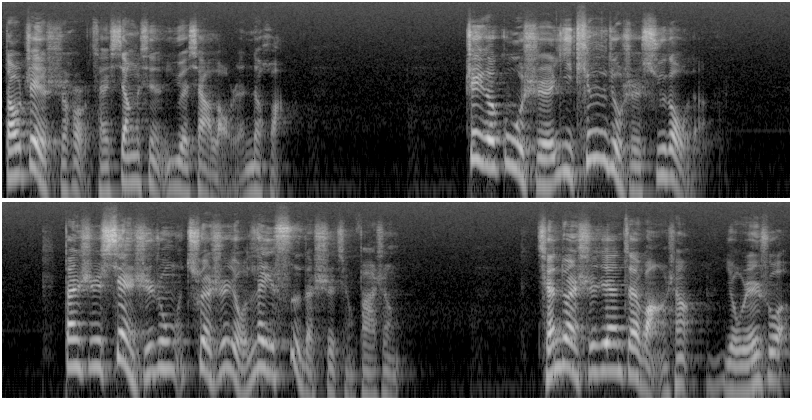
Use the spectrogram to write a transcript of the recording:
到这时候才相信月下老人的话。这个故事一听就是虚构的，但是现实中确实有类似的事情发生。前段时间在网上有人说，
